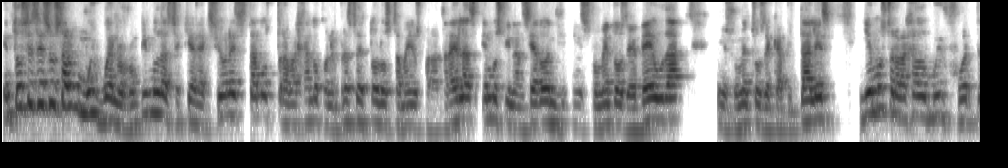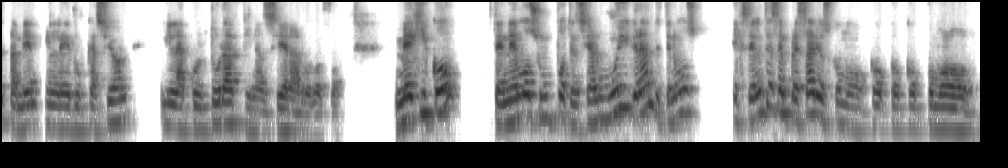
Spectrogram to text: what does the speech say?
Entonces, eso es algo muy bueno. Rompimos la sequía de acciones, estamos trabajando con empresas de todos los tamaños para traerlas, hemos financiado instrumentos de deuda, instrumentos de capitales y hemos trabajado muy fuerte también en la educación y la cultura financiera, Rodolfo. México tenemos un potencial muy grande, tenemos excelentes empresarios como, como,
